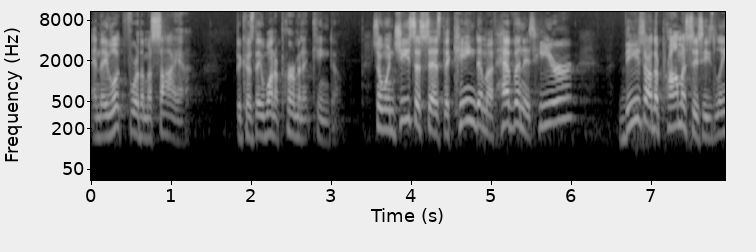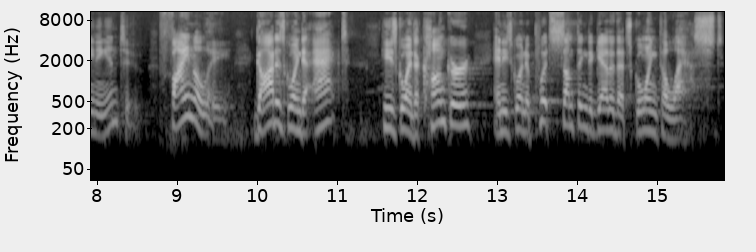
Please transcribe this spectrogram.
And they look for the Messiah because they want a permanent kingdom. So when Jesus says the kingdom of heaven is here, these are the promises he's leaning into. Finally, God is going to act, he's going to conquer, and he's going to put something together that's going to last.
